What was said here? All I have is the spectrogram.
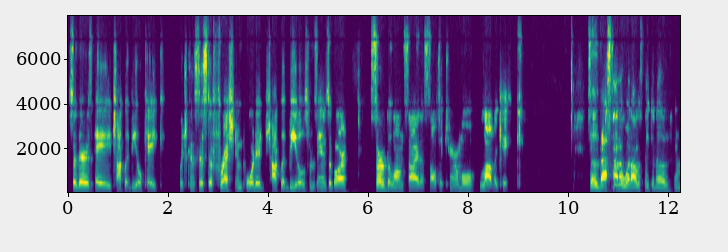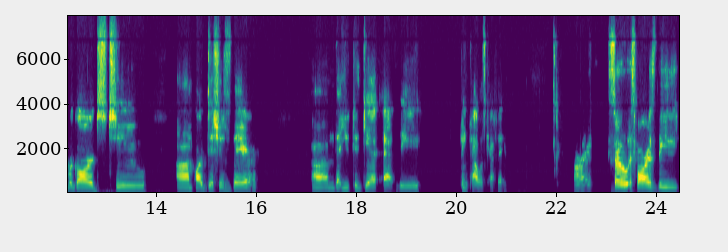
So there's a chocolate beetle cake, which consists of fresh imported chocolate beetles from Zanzibar, served alongside a salted caramel lava cake. So that's kind of what I was thinking of in regards to um, our dishes there um, that you could get at the Pink Palace Cafe. All right. So as far as the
